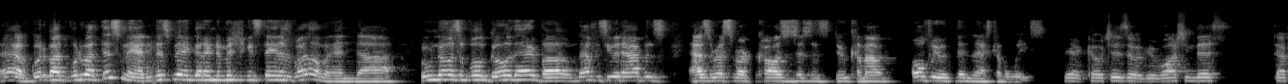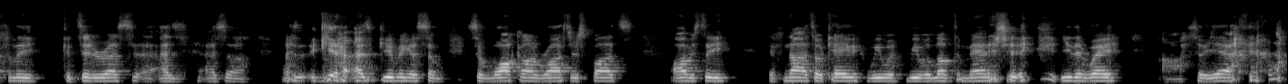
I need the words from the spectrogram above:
Yeah, what about what about this man? This man got into Michigan State as well, and uh, who knows if we'll go there, but we'll definitely see what happens as the rest of our college decisions do come out, hopefully within the next couple weeks. Yeah, Coach Izzo, if you're watching this, definitely consider us as as uh, as, as giving us some some walk-on roster spots. Obviously, if not, it's okay. We would we would love to manage it either way. Uh, so yeah.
